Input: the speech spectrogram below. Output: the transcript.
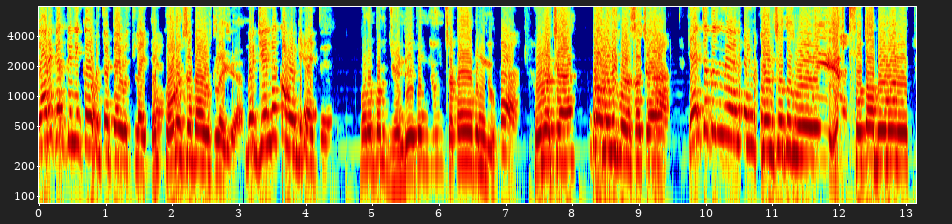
कार्यकर्त्यांनी कवर चटाई तर उचलायचं कोरड चटाया उचलायच्या. बरं झेंडा कवर घ्यायचं? बरोबर झेंडे पण घेऊन चटाया पण घेऊ हा, कोणाच्या? प्रामाणिक माणसाच्या हा. यांच्यातच मिळ नाही ना यांच्यातच मिळ नाही हे स्वतः बेमान आहेत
